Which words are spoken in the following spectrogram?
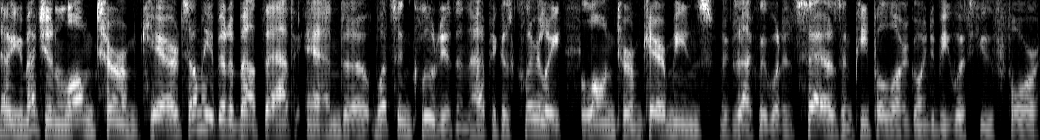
Now, you mentioned long term care. Tell me a bit about that and uh, what's included in that, because clearly long term care means exactly what it says, and people are going to be with you for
